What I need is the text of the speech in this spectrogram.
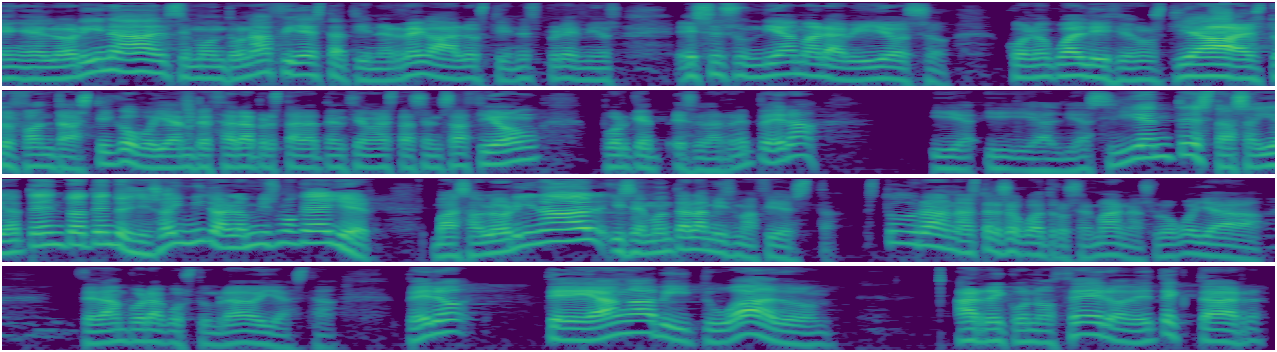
en el orinal, se monta una fiesta, tienes regalos, tienes premios, eso es un día maravilloso, con lo cual dices, hostia, esto es fantástico, voy a empezar a prestar atención a esta sensación porque es la repera, y, al día siguiente estás ahí atento, atento, y dices, ay, mira, lo mismo que ayer, vas al orinal y se monta la misma fiesta. Esto dura unas tres o cuatro semanas, luego ya te dan por acostumbrado y ya está. Pero te han habituado a reconocer o a detectar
